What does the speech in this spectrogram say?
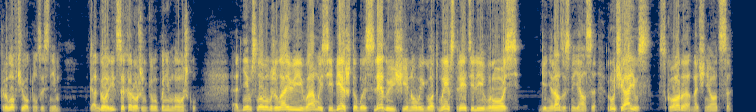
Крылов чокнулся с ним. «Как говорится, хорошенького понемножку». Одним словом, желаю и вам, и себе, чтобы следующий Новый год мы встретили врозь. Генерал засмеялся. Ручаюсь, скоро начнется.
